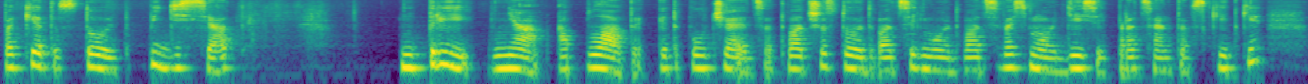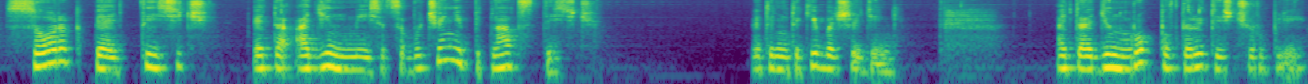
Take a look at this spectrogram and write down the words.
пакета стоит 50 три дня оплаты, это получается 26, 27, 28, 10% скидки, 45 тысяч, это один месяц обучения, 15 тысяч. Это не такие большие деньги. Это один урок, полторы тысячи рублей.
